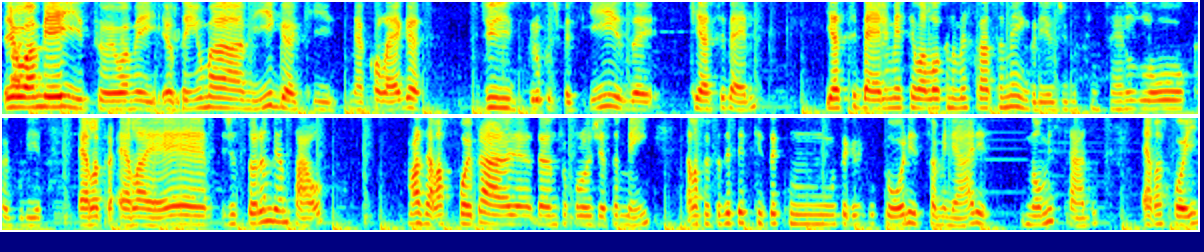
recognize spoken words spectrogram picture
Eu amei isso, eu amei. Eu tenho uma amiga que, minha colega de grupo de pesquisa, que é a Cibele. E a Cibele meteu a louca no mestrado também, guria. Eu digo assim, tu é louca, guria. Ela, ela é gestora ambiental, mas ela foi para a área da antropologia também. Ela foi fazer pesquisa com os agricultores familiares no mestrado. Ela foi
